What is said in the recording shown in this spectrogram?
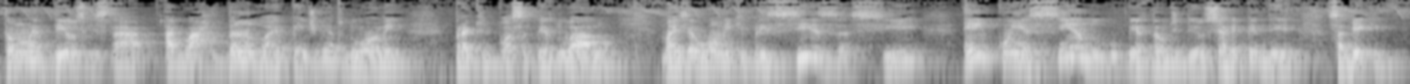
Então não é Deus que está aguardando o arrependimento do homem para que possa perdoá-lo, mas é o homem que precisa se, em conhecendo o perdão de Deus, se arrepender, saber que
